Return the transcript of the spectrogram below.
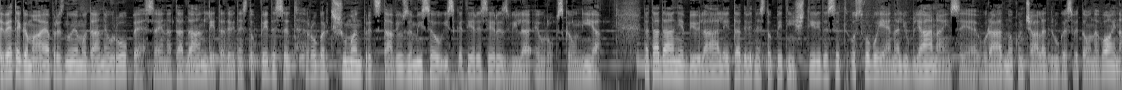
9. maja praznujemo Dan Evrope, saj je na ta dan leta 1950 Robert Schuman predstavil zamisel, iz katere se je razvila Evropska unija. Na ta dan je bila leta 1945 osvobojena Ljubljana in se je uradno končala druga svetovna vojna.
